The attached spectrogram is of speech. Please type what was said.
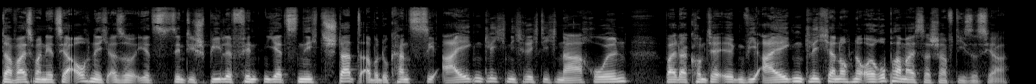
da weiß man jetzt ja auch nicht. Also jetzt sind die Spiele finden jetzt nicht statt, aber du kannst sie eigentlich nicht richtig nachholen, weil da kommt ja irgendwie eigentlich ja noch eine Europameisterschaft dieses Jahr.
